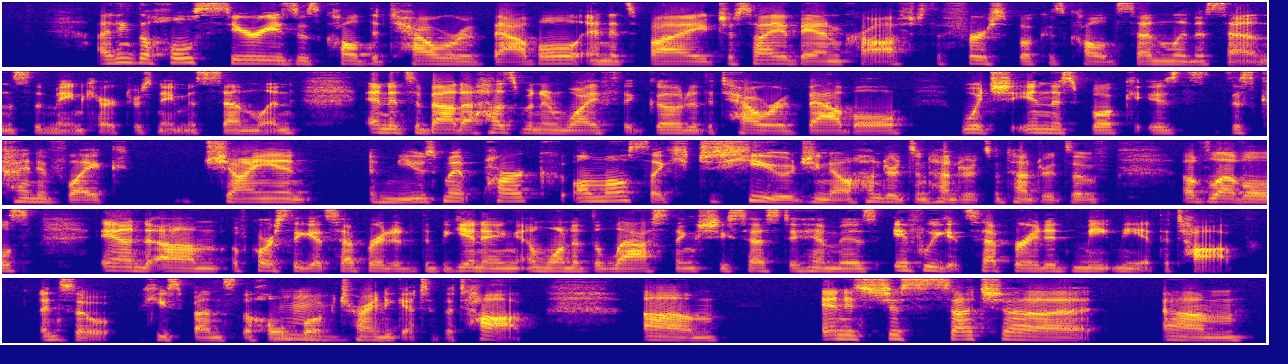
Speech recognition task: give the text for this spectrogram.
I think the whole series is called The Tower of Babel, and it's by Josiah Bancroft. The first book is called Senlin Ascends. The main character's name is Senlin, and it's about a husband and wife that go to the Tower of Babel, which in this book is this kind of like giant amusement park almost like just huge you know hundreds and hundreds and hundreds of of levels and um, of course they get separated at the beginning and one of the last things she says to him is if we get separated meet me at the top and so he spends the whole mm. book trying to get to the top um, and it's just such a um,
